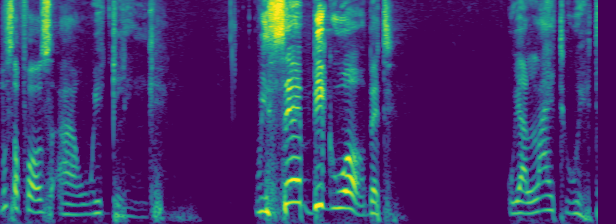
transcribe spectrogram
Most of us are weakling. We say big word, but we are lightweight.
